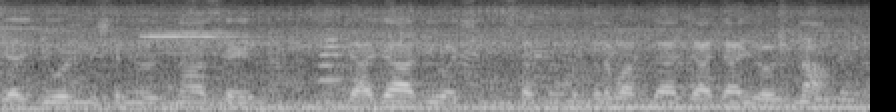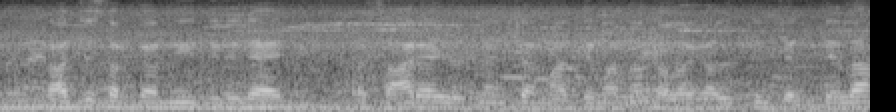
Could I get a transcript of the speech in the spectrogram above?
जलजीवन मिशन योजना असेल ज्या ज्या आदिवासी संदर्भातल्या ज्या ज्या योजना राज्य सरकारने दिलेल्या आहेत त्या साऱ्या योजनांच्या माध्यमातून तलागातील जनतेला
